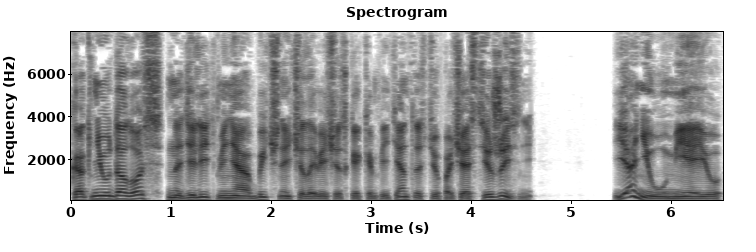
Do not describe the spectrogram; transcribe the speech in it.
Как не удалось наделить меня обычной человеческой компетентностью по части жизни. Я не умею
